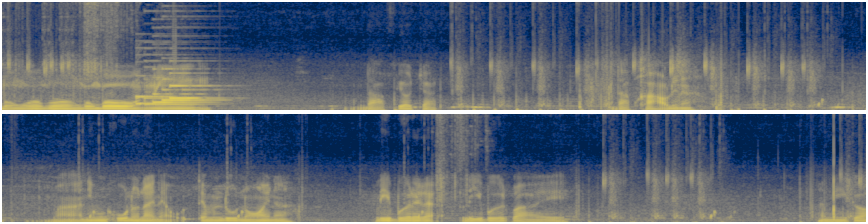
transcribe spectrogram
บงโวบงบงบงนี่ดาบเฟี้ยวจัด ดาบขาวเลยนะ มานี่มันคูณเท่าไหร่เนี่ย แต่มันดูน้อยนะ รีเบิร์ดได้ล้วรีเบิร์ดไป นนี้ก็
